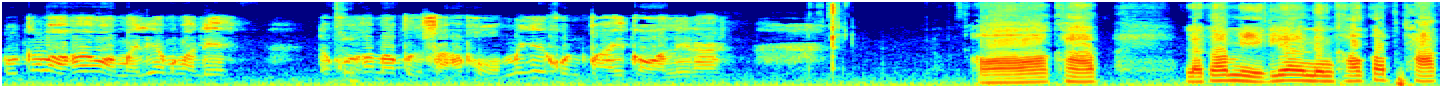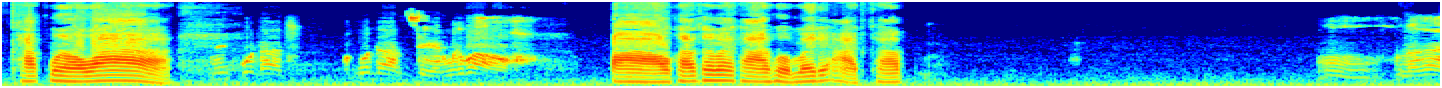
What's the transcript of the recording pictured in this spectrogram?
คุณก็รอให้ออกหมายเรียกมาก่อนดิแล้วคุณเข้ามาปรึกษาผมไม่ใช่คุณไปก่อนเลยนะอ๋อครับ แล้วก็มีอีกเรื่องหนึ่งเขาก็ทักทักมาว่านี่คุณอัดคุณอัดเสียงหรือเปล่าเปล่าครับท่านประธานผมไม่ได้อัดครับอืมแล้วไง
